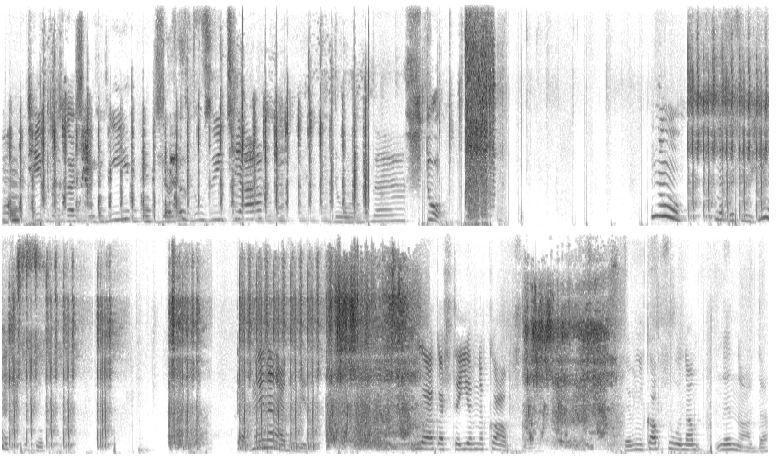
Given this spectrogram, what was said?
Ці прекрасні грі загрузиться. Добре. Що? Ну, на цю жіночку тут. Так, мені не надо від. Була якась таємна капсула. Таємні капсули нам не надо.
